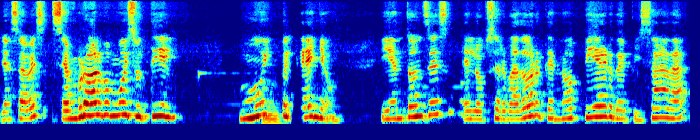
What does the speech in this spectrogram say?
Ya sabes, sembró algo muy sutil, muy mm. pequeño. Y entonces el observador que no pierde pisada,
